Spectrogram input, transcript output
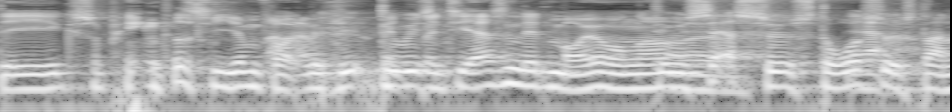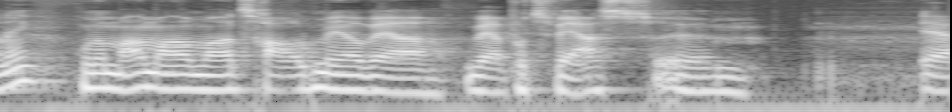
det er ikke så pænt at sige om folk. men det- det er men, is- men de er sådan lidt møgeunger. det er jo øh, især sø, store ja. søsteren, ikke? Hun er meget, meget, meget travlt med at være, være på tværs. Øhm, Ja.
